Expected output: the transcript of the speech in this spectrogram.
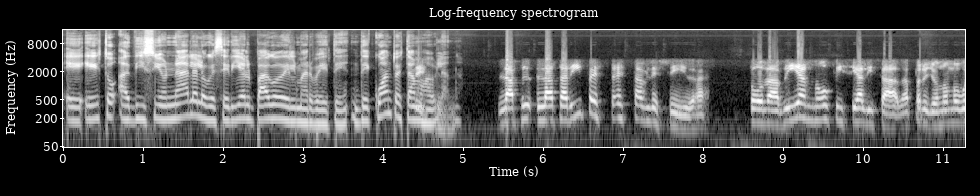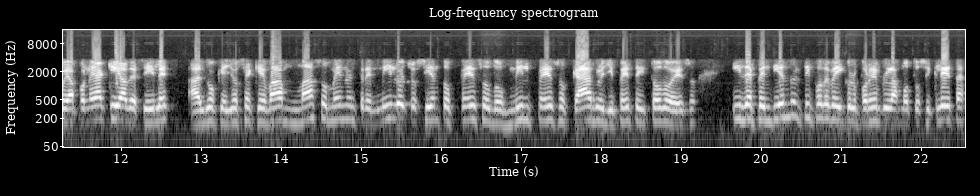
Eh, esto adicional a lo que sería el pago del marbete. ¿De cuánto estamos Sí. hablando? La, la tarifa está establecida, todavía no oficializada, pero yo no me voy a poner aquí a decirle algo que yo sé que va más o menos entre 1.800 pesos, 2.000 pesos, carro, jipete y todo eso. Y dependiendo del tipo de vehículo, por ejemplo, las motocicletas,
